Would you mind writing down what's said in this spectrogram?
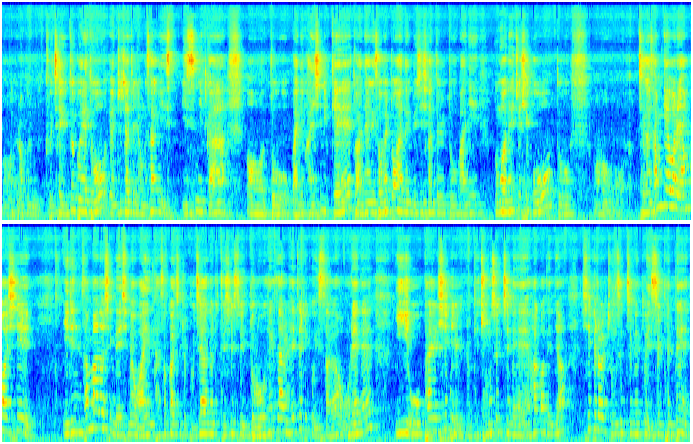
어, 여러분 그 제 유튜브에도 연주자들 영상이 있, 으니까 어, 또 많이 관심 있게 또 안양에서 활동하는 뮤지션들도 많이 응원해 주시고 또 어, 제가 3개월에 한 번씩 1인 3만 원씩 내시면 와인 다섯 가지를 무제한으로 드실 수 있도록 행사를 해드리고 있어요. 올해는 2, 5, 8, 10일 이렇게 중순쯤에 하거든요. 11월 중순쯤에 또 있을 텐데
